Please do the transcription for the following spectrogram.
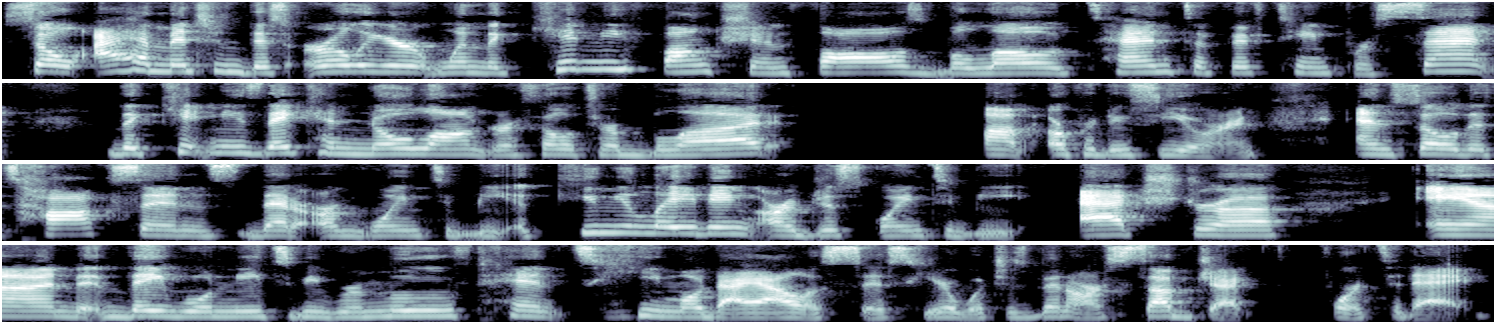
So I had mentioned this earlier when the kidney function falls below 10 to 15%, the kidneys they can no longer filter blood um, or produce urine and so the toxins that are going to be accumulating are just going to be extra and they will need to be removed hence hemodialysis here which has been our subject for today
